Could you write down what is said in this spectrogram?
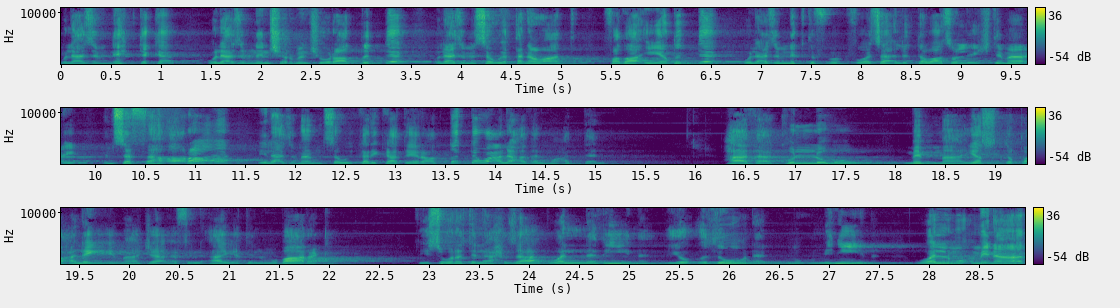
ولازم نهتكه ولازم ننشر منشورات ضده ولازم نسوي قنوات فضائية ضده ولازم نكتب في وسائل التواصل الاجتماعي نسفه آراءه لازم هم تسوي كاريكاتيرات ضده وعلى هذا المعدل. هذا كله مما يصدق عليه ما جاء في الآية المباركة. في سورة الأحزاب والذين يؤذون المؤمنين والمؤمنات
